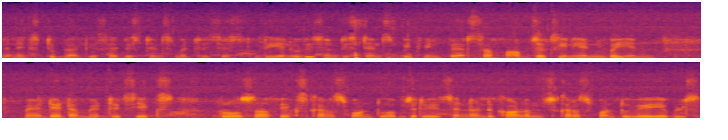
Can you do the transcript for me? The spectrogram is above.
The next block is a distance matrices. The elevation distance between pairs of objects in n by n data matrix X. Rows of X correspond to observation and columns correspond to variables.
